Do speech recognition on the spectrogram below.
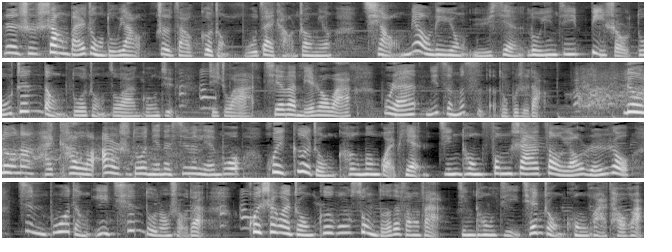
认识上百种毒药，制造各种不在场证明，巧妙利用鱼线、录音机、匕首、毒针等多种作案工具。记住啊，千万别惹我，不然你怎么死的都不知道。六六呢，还看了二十多年的新闻联播，会各种坑蒙拐骗，精通封杀、造谣、人肉、禁播等一千多种手段，会上万种歌功颂德的方法，精通几千种空话套话，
